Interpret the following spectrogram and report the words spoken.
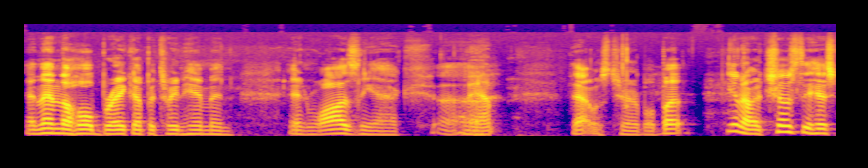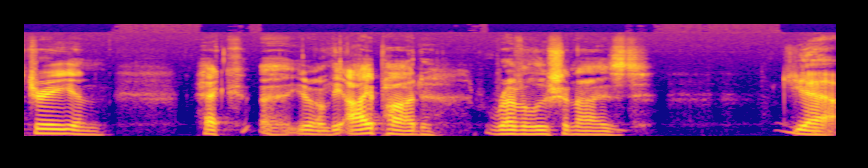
and then the whole breakup between him and and Wozniak, uh, Yep. that was terrible. But you know, it shows the history and heck, uh, you know, the iPod revolutionized. Yeah,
